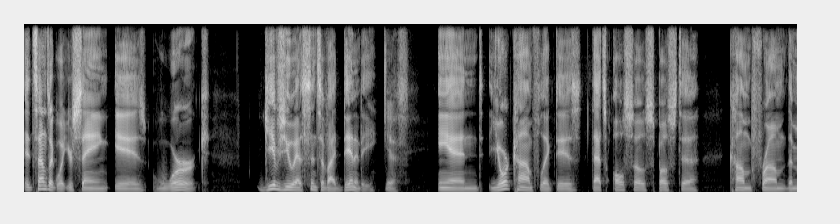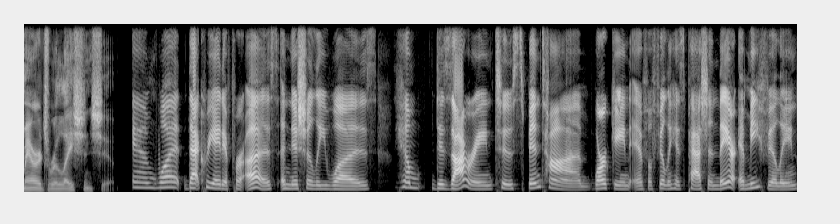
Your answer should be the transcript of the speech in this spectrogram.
it sounds like what you're saying is work gives you a sense of identity. Yes. And your conflict is that's also supposed to come from the marriage relationship. And what that created for us initially was him desiring to spend time working and fulfilling his passion there, and me feeling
